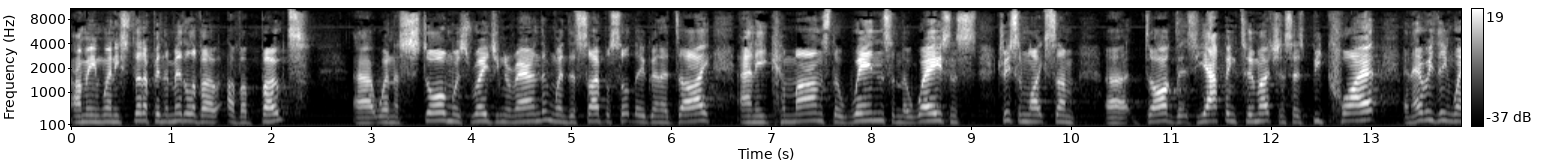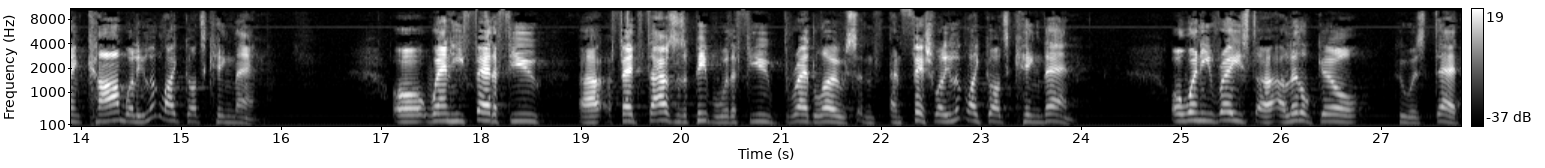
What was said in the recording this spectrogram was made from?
I mean, when he stood up in the middle of a, of a boat, uh, when a storm was raging around them, when the disciples thought they were going to die, and he commands the winds and the waves and treats them like some uh, dog that's yapping too much and says, Be quiet, and everything went calm. Well, he looked like God's king then. Or when he fed a few, uh, fed thousands of people with a few bread loaves and, and fish. Well, he looked like God's king then. Or when he raised a, a little girl who was dead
